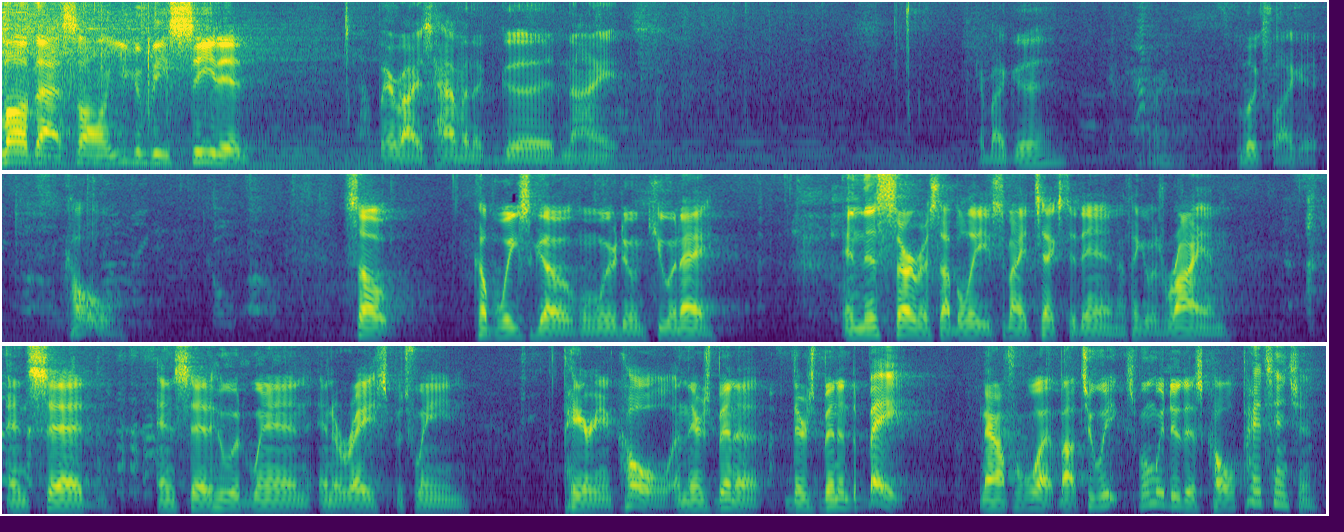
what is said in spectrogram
Love that song. You can be seated. Hope everybody's having a good night. Everybody good? Looks like it. Cold. So, a couple weeks ago when we were doing Q&A, in this service, I believe, somebody texted in, I think it was Ryan, and said, and said who would win in a race between Perry and Cole. And there's been a, there's been a debate now for what, about two weeks? When we do this, Cole, pay attention.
